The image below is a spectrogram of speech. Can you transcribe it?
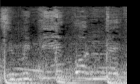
झिमकी बनने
